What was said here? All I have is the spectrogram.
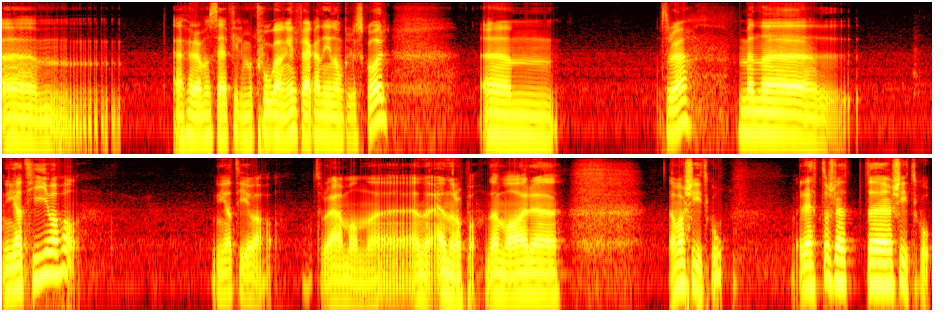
Um, jeg føler jeg må se filmer to ganger før jeg kan gi en ordentlig score. Um, tror jeg. Men ni av ti, i hvert fall. Ni av ti, i hvert fall. Tror jeg man uh, ender opp på. Den var uh, Den var skitgod. Rett og slett uh, skitgod.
